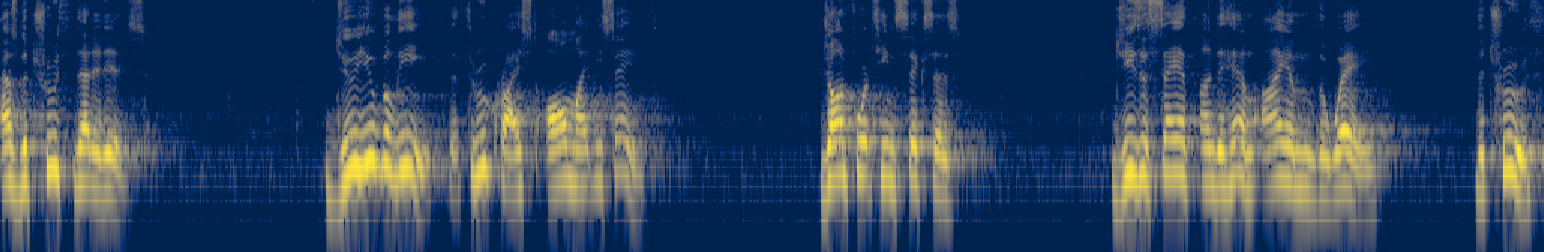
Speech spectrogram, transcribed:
as the truth that it is? Do you believe that through Christ all might be saved? John 14, 6 says, Jesus saith unto him, I am the way the truth,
